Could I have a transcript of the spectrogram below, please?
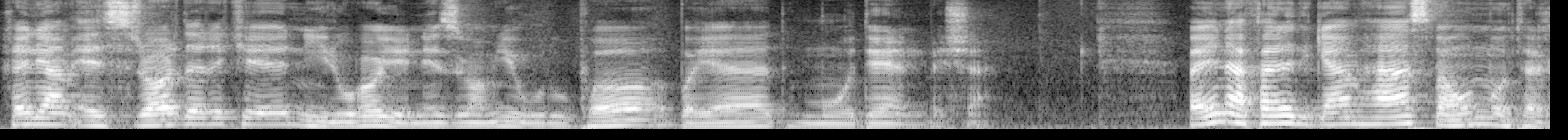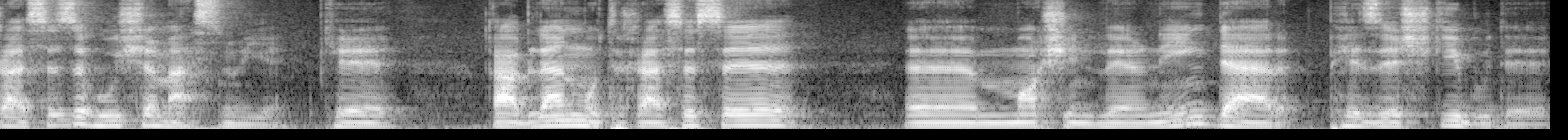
خیلی هم اصرار داره که نیروهای نظامی اروپا باید مدرن بشن. و یه نفر دیگه هم هست و اون متخصص هوش مصنوعیه که قبلا متخصص machine learning در پزشکی بوده.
